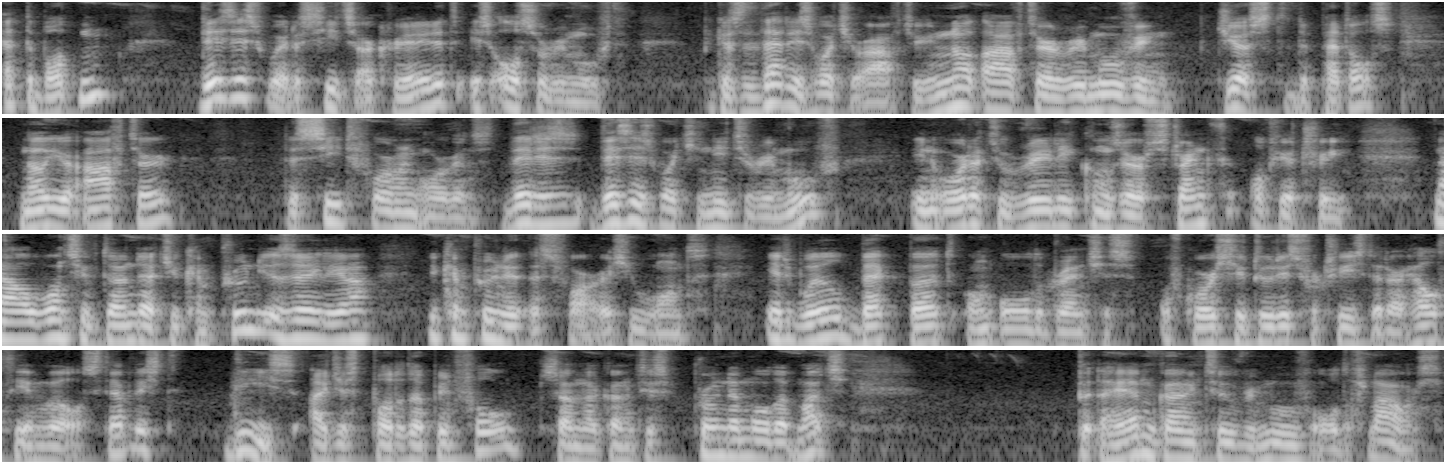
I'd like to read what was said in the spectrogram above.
at the bottom, this is where the seeds are created, is also removed. Because that is what you're after. You're not after removing just the petals. No, you're after the seed forming organs. This is, this is what you need to remove in order to really conserve strength of your tree. Now, once you've done that, you can prune the azalea. You can prune it as far as you want. It will back bud on all the branches. Of course, you do this for trees that are healthy and well established. These I just potted up in fall, so I'm not going to prune them all that much. But I am going to remove all the flowers.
